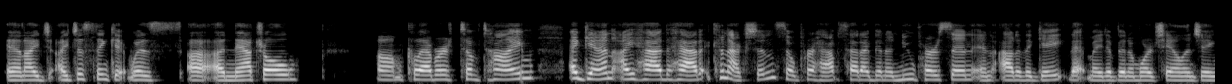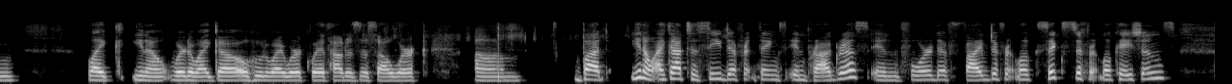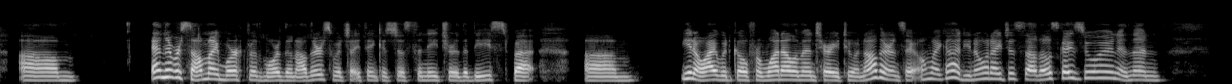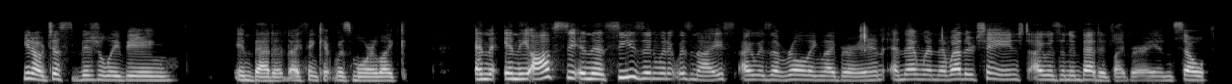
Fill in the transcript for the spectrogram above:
and I I just think it was a, a natural um, collaborative time. Again, I had had a connection, so perhaps had I been a new person and out of the gate, that might have been a more challenging like you know where do i go? Who do i work with? How does this all work? Um, but you know i got to see different things in progress in four to five different lo- six different locations. Um, and there were some i worked with more than others which i think is just the nature of the beast. But um, you know i would go from one elementary to another and say oh my god you know what i just saw those guys doing? And then you know just visually being embedded. I think it was more like and in the off se- in the season when it was nice, I was a rolling librarian, and then when the weather changed, I was an embedded librarian. So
